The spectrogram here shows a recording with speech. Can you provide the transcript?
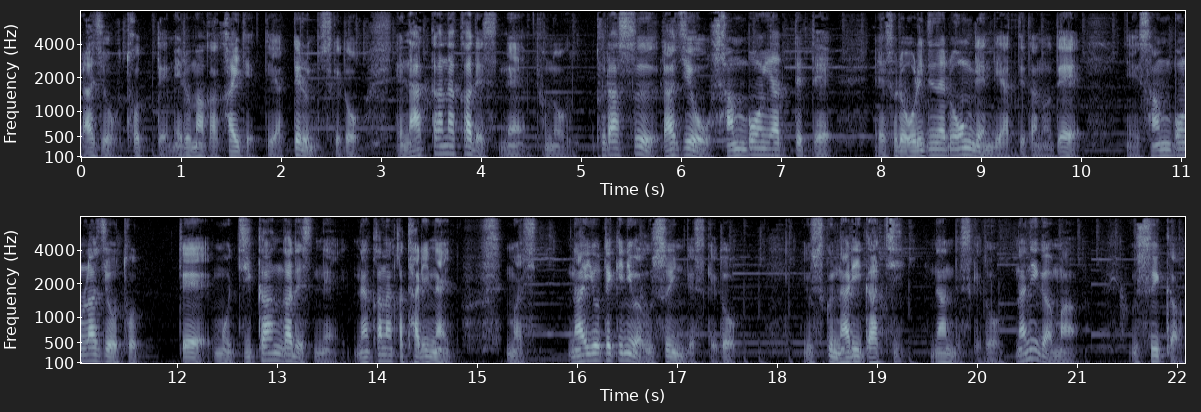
ラジオを撮ってメルマガ書いてってやってるんですけどなかなかですねそのプラスラジオを3本やっててそれオリジナル音源でやってたので3本ラジオを撮ってもう時間がですねなかなか足りない、まあ、内容的には薄いんですけど薄くなりがちなんですけど何がまあ薄いか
